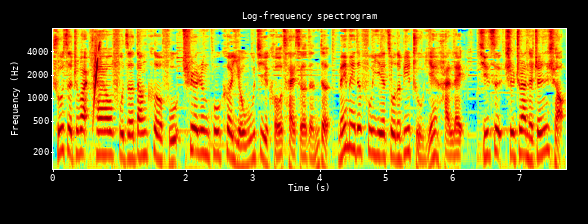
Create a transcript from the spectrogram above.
除此之外，他要负责当客服，确认顾客有无忌口、菜色等等，美美的副业做得比主业还累。其次是赚的真少，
